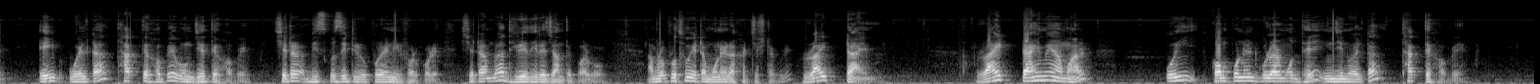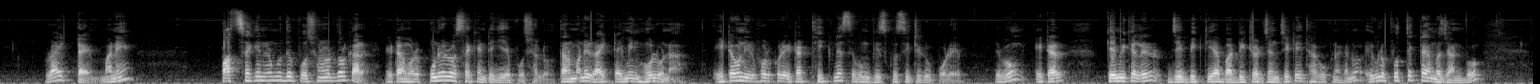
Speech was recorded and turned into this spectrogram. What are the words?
এই ওয়েলটা থাকতে হবে এবং যেতে হবে। সেটা ভিসকোসিটির উপরে নির্ভর করে। সেটা আমরা ধীরে ধীরে জানতে পারব। আমরা প্রথমে এটা মনে রাখার চেষ্টা করি। Right time. রাইট টাইমে আমার ওই কম্পোনেন্টগুলোর মধ্যে ইঞ্জিন অয়েলটা থাকতে হবে। রাইট টাইম মানে পাঁচ সেকেন্ডের মধ্যে পৌঁছানোর দরকার? এটা আমার পনেরো সেকেন্ডে গিয়ে পৌঁছালো। তার মানে রাইট টাইমিং হলো না। এটাও নির্ভর করে এটার থিকনেস এবং ভিসকোসিটির উপরে। এবং এটার কেমিক্যালের যে বিক্রিয়া বা ডিটারজেন্ট যেটাই থাকুক না কেন, এগুলো প্রত্যেকটাই আমরা জানব।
